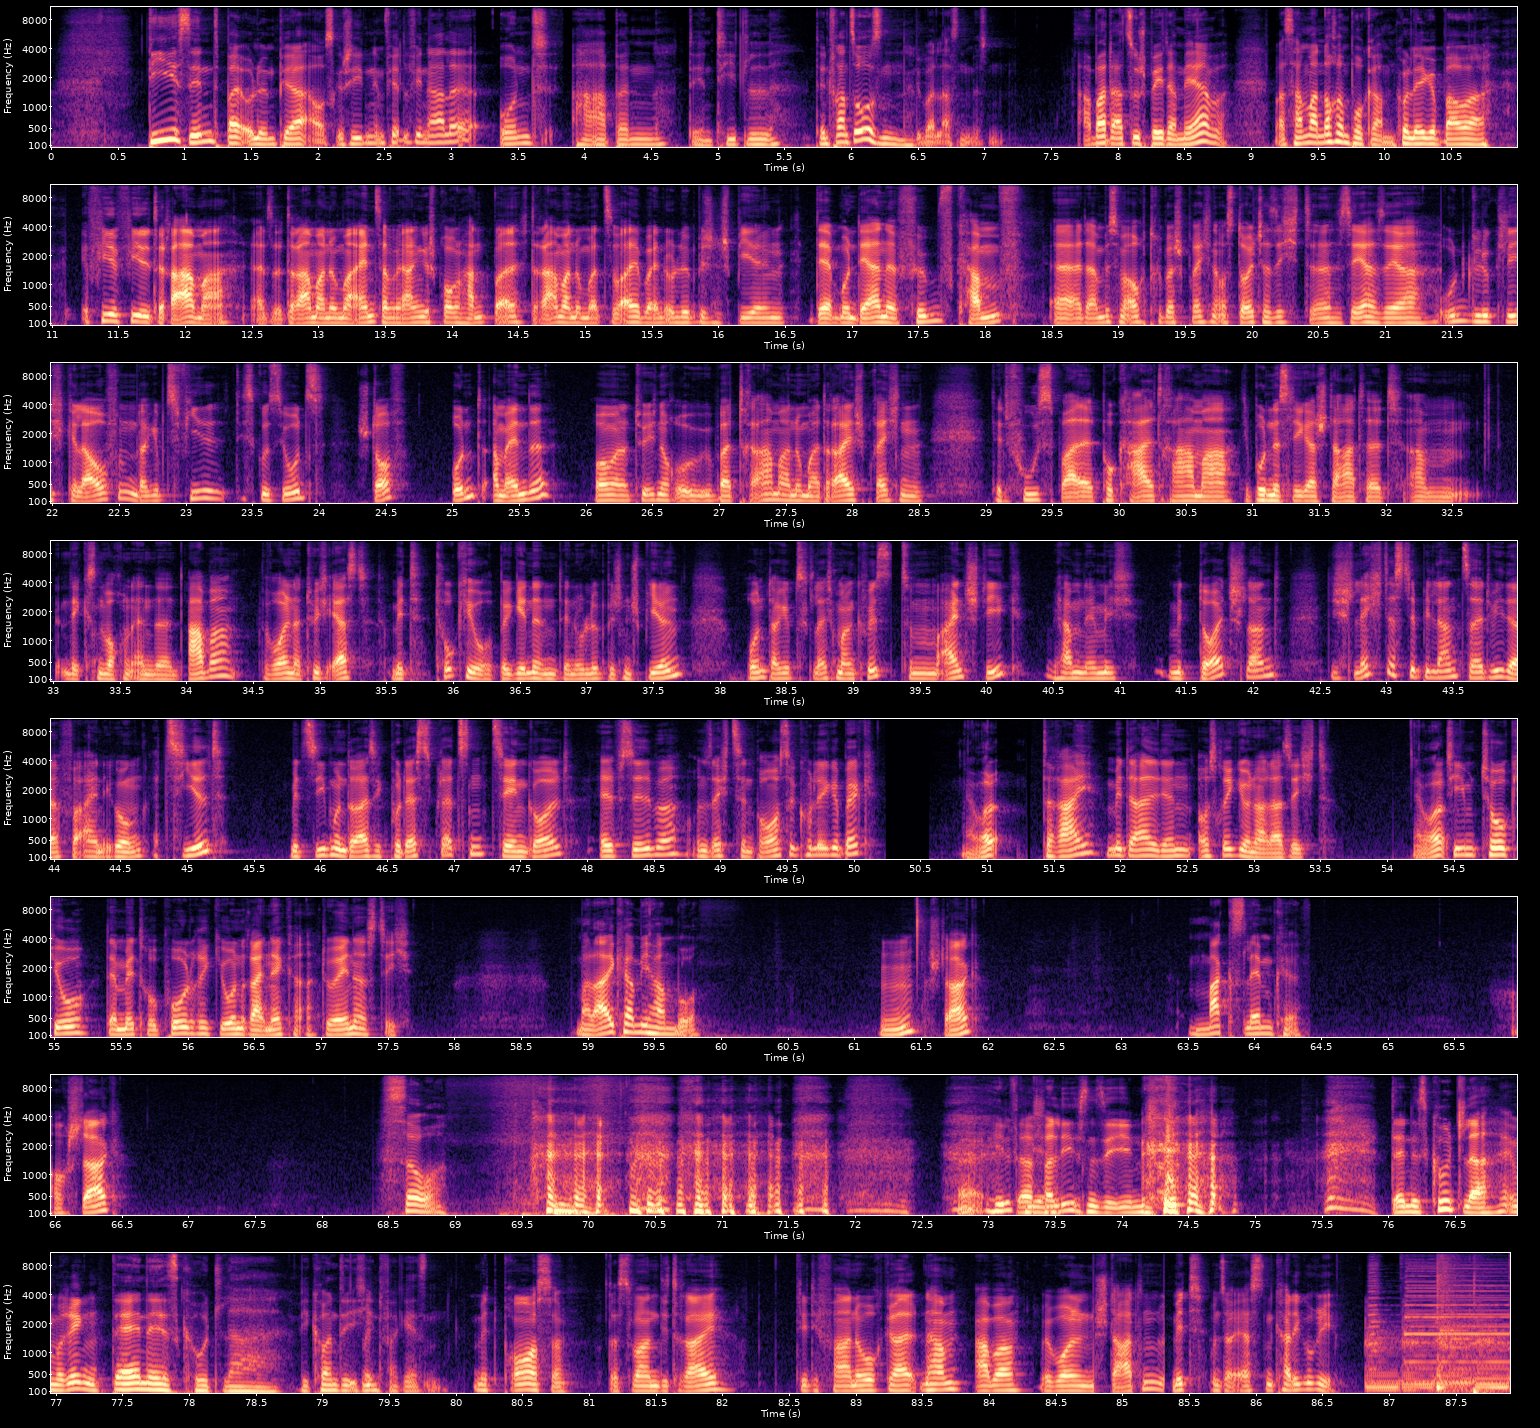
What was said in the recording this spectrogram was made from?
Die sind bei Olympia ausgeschieden im Viertelfinale und haben den Titel den Franzosen überlassen müssen. Aber dazu später mehr. Was haben wir noch im Programm, Kollege Bauer? Viel, viel Drama. Also Drama Nummer eins haben wir angesprochen, Handball. Drama Nummer zwei bei den Olympischen Spielen, der moderne Fünfkampf äh, da müssen wir auch drüber sprechen, aus deutscher Sicht äh, sehr, sehr unglücklich gelaufen. Da gibt es viel Diskussionsstoff. Und am Ende wollen wir natürlich noch über Drama Nummer 3 sprechen. Den Fußball, Pokaldrama. Die Bundesliga startet am nächsten Wochenende. Aber wir wollen natürlich erst mit Tokio beginnen, den Olympischen Spielen. Und da gibt es gleich mal ein Quiz zum Einstieg. Wir haben nämlich mit Deutschland die schlechteste Bilanz seit Wiedervereinigung erzielt mit 37 Podestplätzen, 10 Gold, 11 Silber und 16 Bronze, Kollege Beck. Jawohl. Drei Medaillen aus regionaler Sicht. Jawohl. Team Tokio der Metropolregion Rhein-Neckar. Du erinnerst dich. Malaika Mihambo. Hm, stark. Max Lemke. Auch stark. So. äh, hilf da mir. verließen sie ihn. Dennis Kutler im Ring. Dennis Kutler. Wie konnte ich mit, ihn vergessen? Mit Bronze. Das waren die drei, die die Fahne hochgehalten haben. Aber wir wollen starten mit unserer ersten Kategorie.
